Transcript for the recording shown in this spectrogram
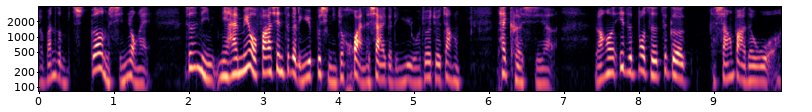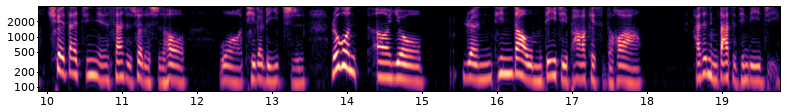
我不知道怎么不知道怎么形容哎。就是你，你还没有发现这个领域不行，你就换了下一个领域，我就会觉得这样太可惜了。然后一直抱着这个想法的我，却在今年三十岁的时候，我提了离职。如果呃有人听到我们第一集 Podcast 的话，还是你们大家只听第一集，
